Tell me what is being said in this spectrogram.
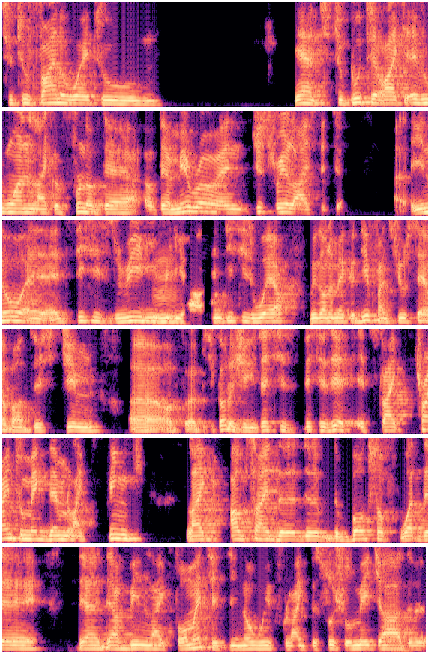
to to find a way to yeah to, to put like everyone like in front of their of their mirror and just realize that uh, you know this is really mm. really hard and this is where we're going to make a difference you say about this gym uh, of uh, psychology this is this is it it's like trying to make them like think like outside the the, the box of what they they they have been like formatted you know with like the social media the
